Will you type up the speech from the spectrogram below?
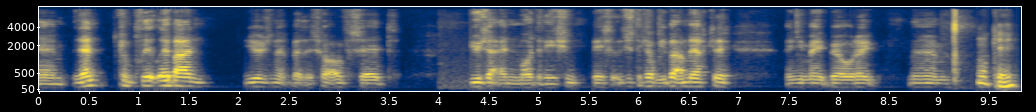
um, they didn't completely ban using it, but they sort of said use it in moderation, basically, just to get a wee bit of mercury, and you might be all right. Um, Okay,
